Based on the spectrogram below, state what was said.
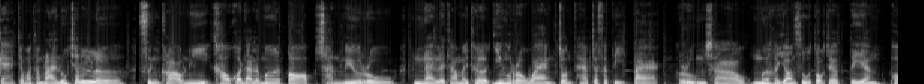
แกจะมาทำร้ายลูกฉันเหรอ ซึ่งคราวนี้เขาก็ดันละเมอตอบฉันไม่รู้ นั่นเลยทำให้เธอยิ่งระแวงจนแทบจะสติแตก รุ่งเช้า เมื่อฮยอนซูตกจากเตียง พอ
